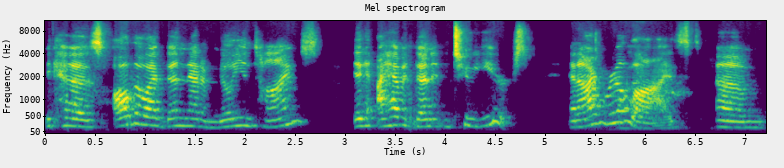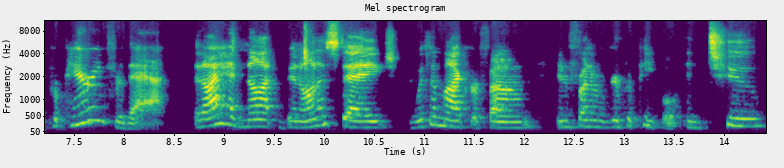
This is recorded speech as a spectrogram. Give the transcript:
because although I've done that a million times, it, I haven't done it in two years. And I realized um, preparing for that, that I had not been on a stage with a microphone in front of a group of people in two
